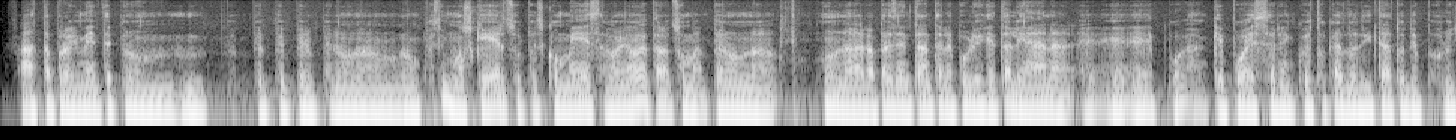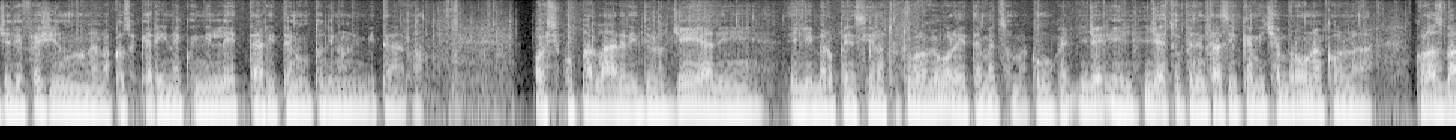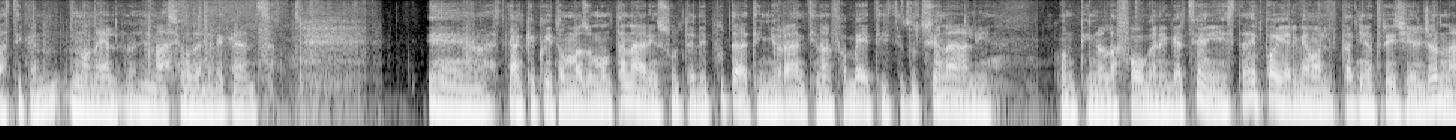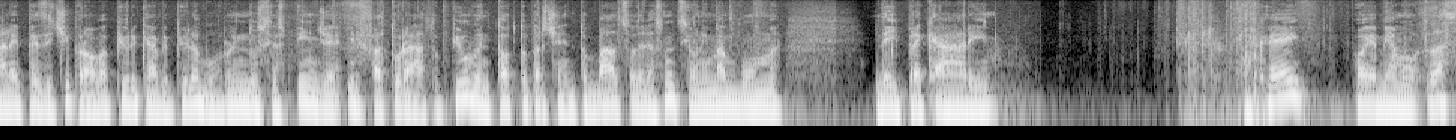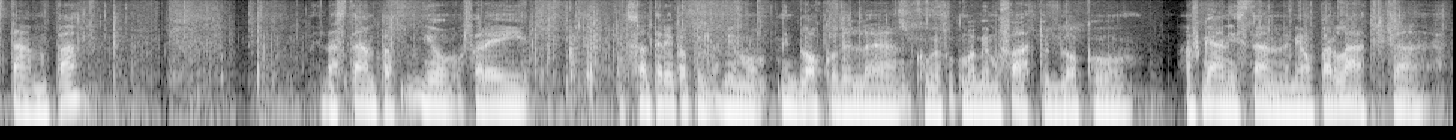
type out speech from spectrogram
fatta probabilmente per, un, per, per, per una, uno scherzo, per scommessa, però insomma per un, un rappresentante della Repubblica Italiana e, e, che può essere in questo caso additato di apologia di fascismo non è una cosa carina e quindi Letta ha ritenuto di non invitarlo. Poi si può parlare di ideologia, di, di libero pensiero, tutto quello che volete, ma insomma comunque il, il, gesto di presentarsi in camicia bruna con la, con la svastica non è il massimo dell'eleganza. Eh, anche qui Tommaso Montanari insulta i deputati, ignoranti, analfabeti, istituzionali, continua la foga negazionista e poi arriviamo alla pagina 13 del giornale, il paese ci prova, più ricavi più lavoro, l'industria spinge il fatturato, più 28%, balzo delle assunzioni ma boom dei precari. Ok, poi abbiamo la stampa. La stampa, io farei, salterei proprio, abbiamo il blocco del, come, come abbiamo fatto, il blocco Afghanistan, ne abbiamo parlato già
